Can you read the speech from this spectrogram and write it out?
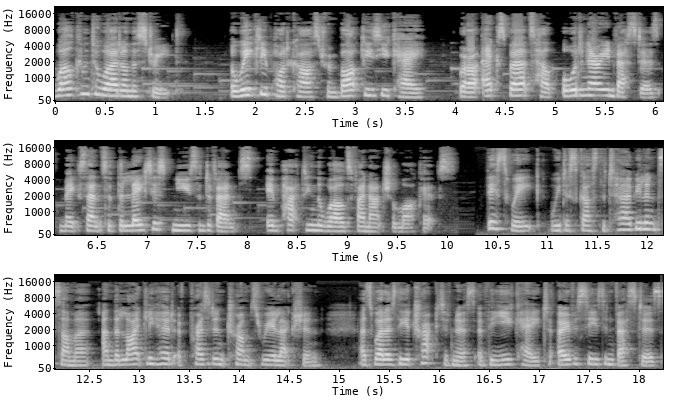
Welcome to Word on the Street, a weekly podcast from Barclays UK where our experts help ordinary investors make sense of the latest news and events impacting the world's financial markets. This week, we discuss the turbulent summer and the likelihood of President Trump's re election, as well as the attractiveness of the UK to overseas investors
